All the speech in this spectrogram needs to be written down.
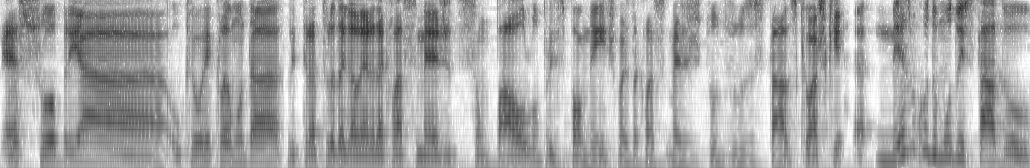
é sobre a, o que eu reclamo da literatura da galera da classe média de São Paulo, principalmente, mas da classe média de todos os estados, que eu acho que, uh, mesmo quando muda o estado,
